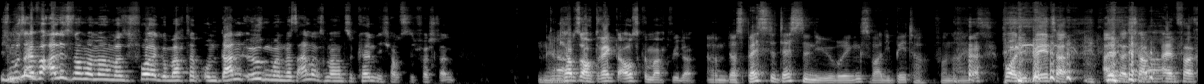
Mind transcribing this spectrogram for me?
Ich muss einfach alles nochmal machen, was ich vorher gemacht habe, um dann irgendwann was anderes machen zu können. Ich habe es nicht verstanden. Ja. Ich habe es auch direkt ausgemacht wieder. Ähm, das beste Destiny übrigens war die Beta von 1. Boah, die Beta. Alter, ich habe einfach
